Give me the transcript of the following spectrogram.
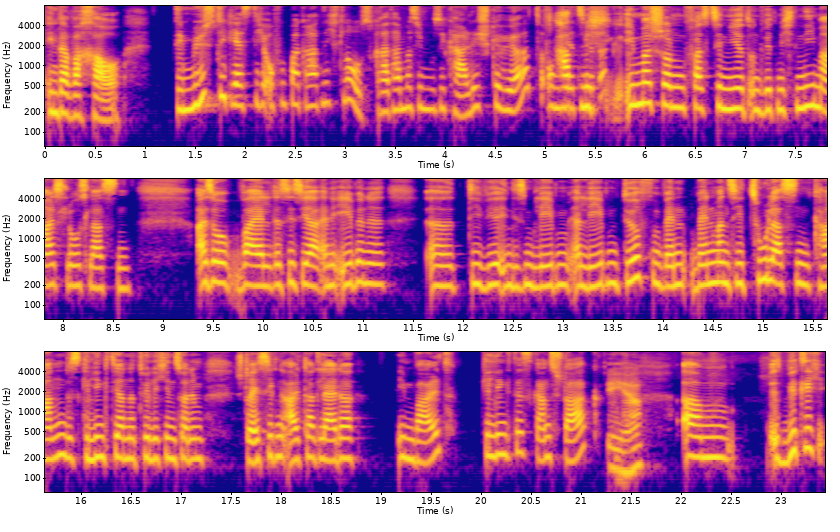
in der Wachau. Die Mystik lässt dich offenbar gerade nicht los. Gerade haben wir sie musikalisch gehört. Und Hat mich wieder? immer schon fasziniert und wird mich niemals loslassen. Also, weil das ist ja eine Ebene, äh, die wir in diesem Leben erleben dürfen, wenn, wenn man sie zulassen kann. Das gelingt ja natürlich in so einem stressigen Alltag leider im Wald, gelingt es ganz stark. Ja. Ähm, wirklich,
